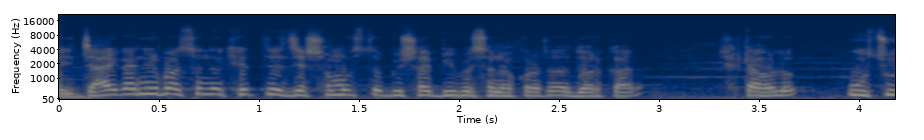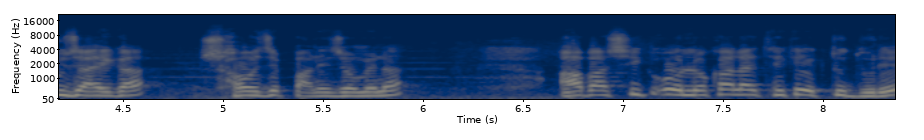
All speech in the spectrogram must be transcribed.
এই জায়গা নির্বাচনের ক্ষেত্রে যে সমস্ত বিষয় বিবেচনা করা দরকার, সেটা হলো উঁচু জায়গা, সহজে পানি জমে না, আবাসিক ও লোকালয় থেকে একটু দূরে,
